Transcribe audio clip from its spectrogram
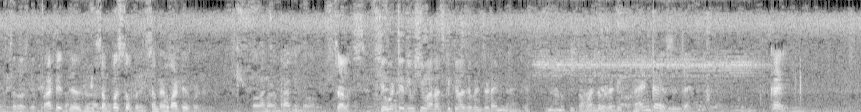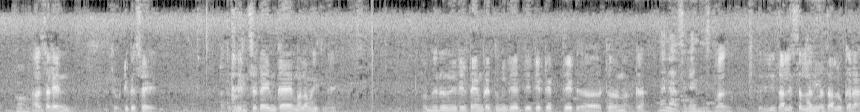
पहाटे संपच तोपर्यंत सकाळी. पहाटेपर्यंत चला. शेवटच्या दिवशी महाराज किती वाजेपर्यंत टायमिंग राहील काय मिरवणुकीचा टाइम काय असेल? टाइम काय? हो. आज सगळ्यां शेवटी कसं आहे? आता त्यांचं टाइम काय मला माहीत नाही. पण मिरवणुकीचं टाइम काय तुम्ही ते ते ठरवणार का? नाही नाही असं काही नसतं. मग चालेल संलग्न चालू करा.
